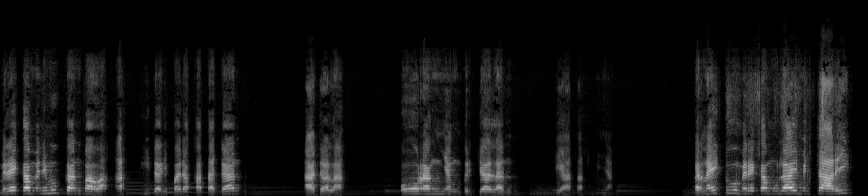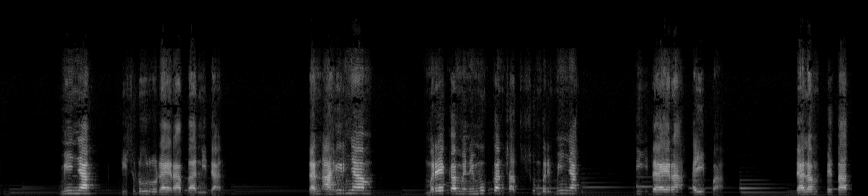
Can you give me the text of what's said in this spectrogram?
Mereka menemukan bahwa arti daripada kata dan adalah orang yang berjalan di atas minyak. Karena itu mereka mulai mencari minyak di seluruh daerah Banidan. Dan akhirnya mereka menemukan satu sumber minyak di daerah Haifa. Dalam peta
